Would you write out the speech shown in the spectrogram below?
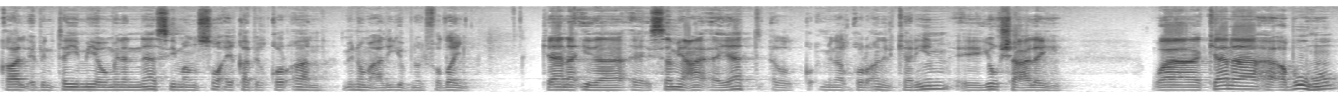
قال ابن تيمية ومن الناس من صعق بالقرآن منهم علي بن الفضيل. كان إذا سمع آيات من القرآن الكريم يغشى عليه. وكان أبوه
